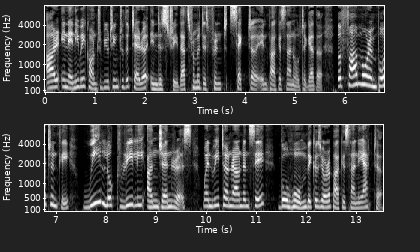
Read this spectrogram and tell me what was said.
are in any way contributing to the terror industry. That's from a different sector in Pakistan altogether. But far more importantly, we look really ungenerous when we turn around and say, go home because you're a Pakistani actor.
